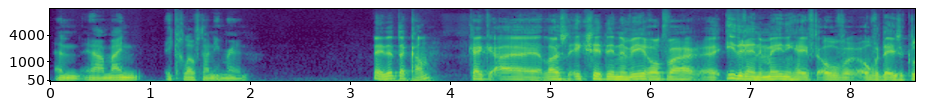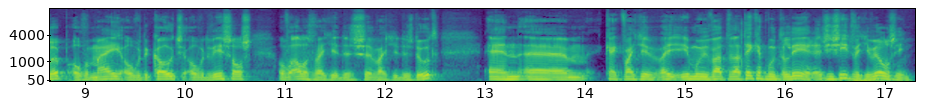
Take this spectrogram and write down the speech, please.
En ja, mijn, ik geloof daar niet meer in. Nee, dat, dat kan. Kijk, eh, luister, ik zit in een wereld waar eh, iedereen een mening heeft over, over deze club, over mij, over de coach, over de wissels, over alles wat je dus, eh, wat je dus doet. En ehm, kijk, wat, je, wat, je moet, wat, wat ik heb moeten leren, is je ziet wat je wil zien.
